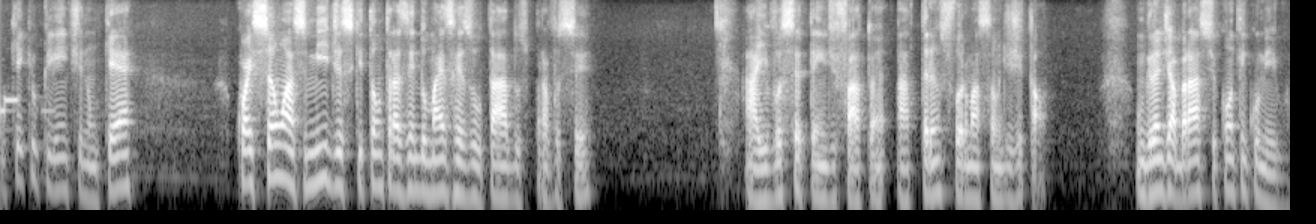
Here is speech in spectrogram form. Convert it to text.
o que, que o cliente não quer, quais são as mídias que estão trazendo mais resultados para você. Aí você tem de fato a transformação digital. Um grande abraço e contem comigo.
